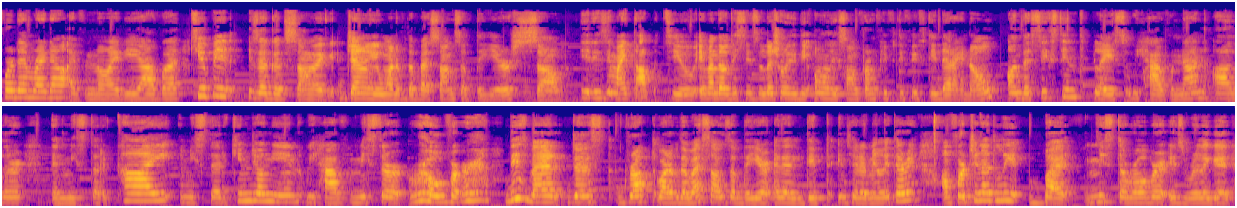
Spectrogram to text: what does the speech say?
for them right now. I have no idea, but Cupid is a good song, like generally one of the best songs of the year. So it is in my top two, even though this is literally the only song from 50/50 that I know. On the 16th place, we have none other than Mr. Kai, Mr. Kim Jong-in, we have Mr. Rover. This band just dropped one of the best songs of the year and then dipped into the military, unfortunately, but Mr. Rover is really good.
